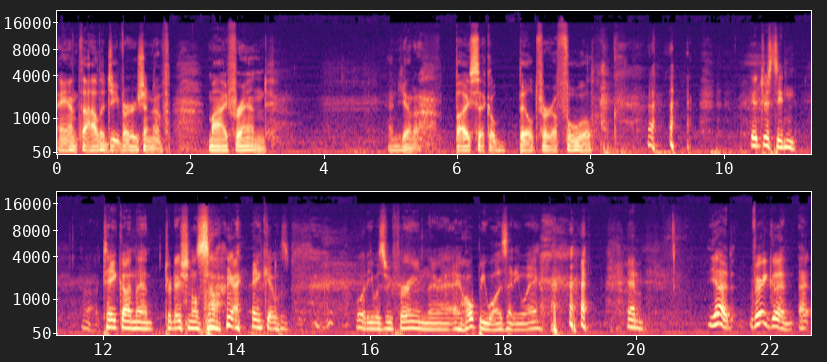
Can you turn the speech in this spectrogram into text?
anthology version of My Friend. And you got a bicycle built for a fool. Interesting uh, take on that traditional song. I think it was what he was referring there. I I hope he was anyway. and yeah, very good. I,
